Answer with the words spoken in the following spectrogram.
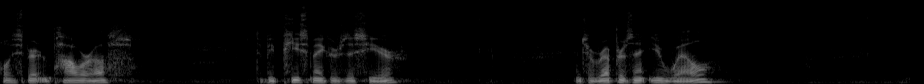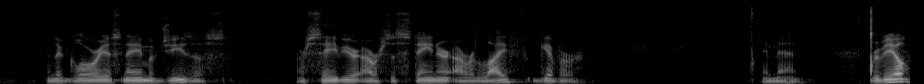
Holy Spirit, empower us to be peacemakers this year and to represent you well. In the glorious name of Jesus, our Savior, our Sustainer, our life giver. Amen. Reveal,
